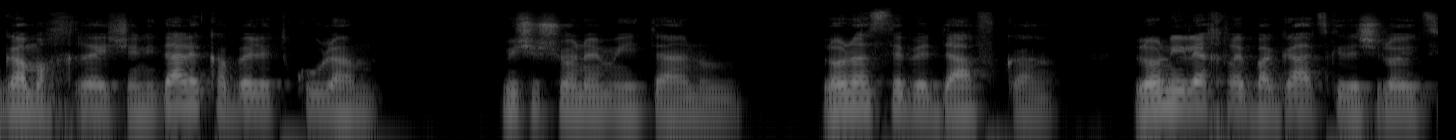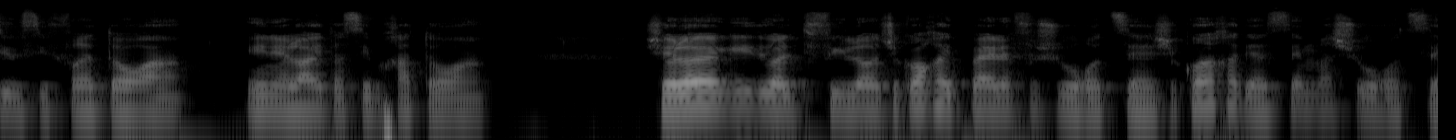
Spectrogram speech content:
גם אחרי, שנדע לקבל את כולם, מי ששונה מאיתנו. לא נעשה בדווקא, לא נלך לבג"ץ כדי שלא יוציאו ספרי תורה. הנה לא הייתה שמחת תורה. שלא יגידו על תפילות, שכל אחד יתפעל איפה שהוא רוצה, שכל אחד יעשה מה שהוא רוצה.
